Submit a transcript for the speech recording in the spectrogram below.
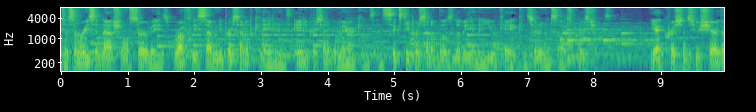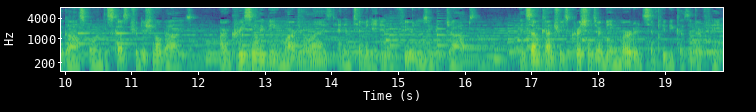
to some recent national surveys, roughly 70% of Canadians, 80% of Americans, and 60% of those living in the UK consider themselves Christians. Yet Christians who share the gospel and discuss traditional values are increasingly being marginalized and intimidated and fear losing their jobs. In some countries, Christians are being murdered simply because of their faith.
